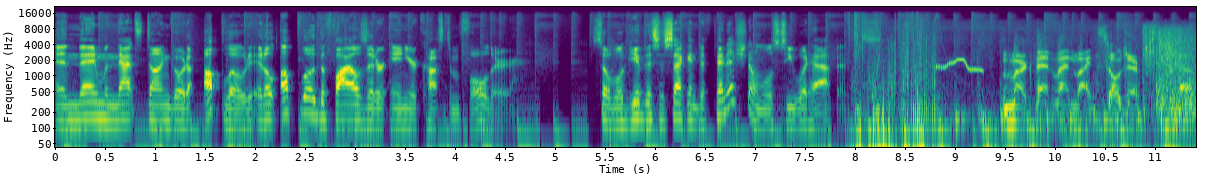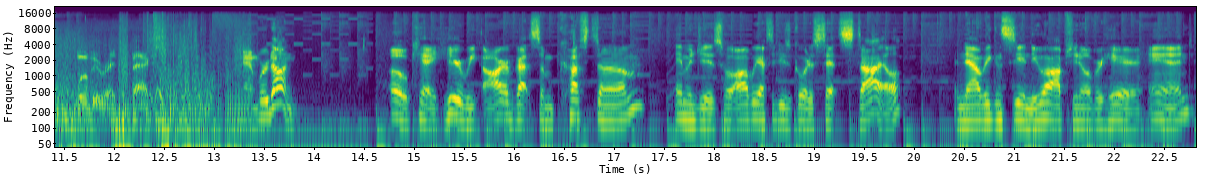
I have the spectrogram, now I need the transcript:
and then when that's done, go to upload. It'll upload the files that are in your custom folder. So we'll give this a second to finish and we'll see what happens. Mark that landmine, soldier. Uh, we'll be right back. And we're done. Okay, here we are. I've got some custom images. So all we have to do is go to set style. And now we can see a new option over here and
